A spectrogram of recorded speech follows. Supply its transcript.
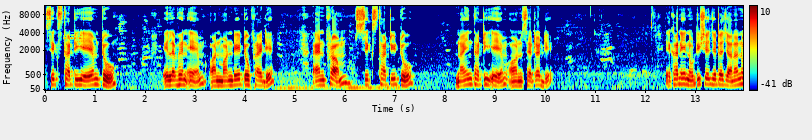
6:30 am to 11 am on Monday to Friday and from 6:30 to 9:30 am on Saturday. এখানে নোটিশে যেটা জানানো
